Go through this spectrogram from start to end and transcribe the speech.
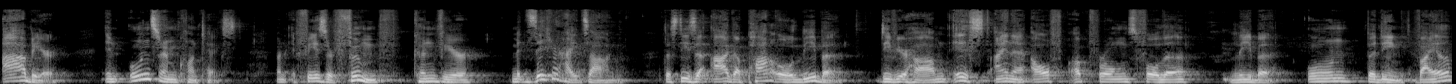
Aber in unserem Kontext, von Epheser 5, können wir mit Sicherheit sagen, dass diese Agapao-Liebe, die wir haben, ist eine aufopferungsvolle Liebe. Unbedingt. Weil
